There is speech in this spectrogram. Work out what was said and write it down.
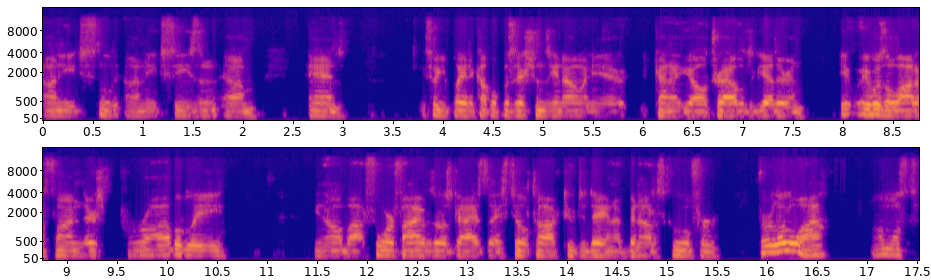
on each on each season, um, and so you played a couple positions, you know, and you kind of you all traveled together, and it, it was a lot of fun. There's probably you know about four or five of those guys that I still talk to today, and I've been out of school for for a little while, almost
